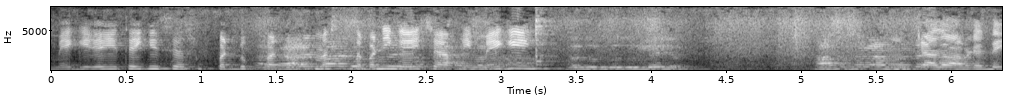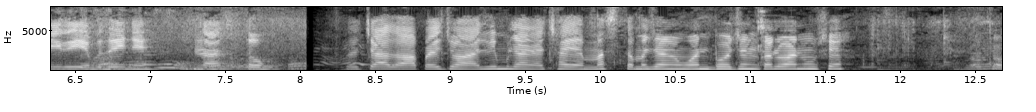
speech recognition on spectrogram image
મેગી રેડી થઈ ગઈ છે સુપર ડુપર મસ્ત બની ગઈ છે આપણી મેગી બધું બધું લઈ લો પાછું સલાડ હમ, ચાલો આપણે દઈ દઈએ બધાને નાસ્તો તો ચાલો આપણે જો આ લીમડાના છાયા મસ્ત મજાનું વનભોજન કરવાનું છે તો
